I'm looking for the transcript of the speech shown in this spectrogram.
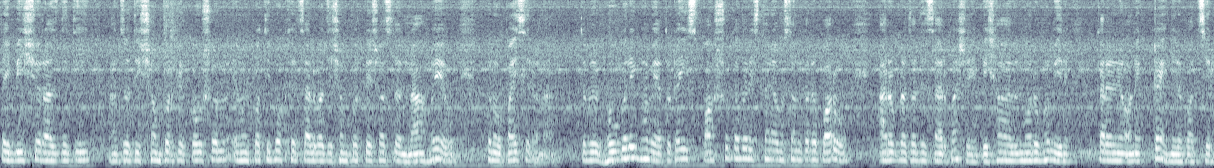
তাই বিশ্ব রাজনীতি, আন্তর্জাতিক সম্পর্কের কৌশল এবং প্রতিপক্ষের চালবাজি সম্পর্কে সচেতন না হয়েও কোনো উপায় ছিল না। তবে ভৌগোলিকভাবে এতটাই স্পর্শকাতর স্থানে অবস্থান করার পরও আরবরা তাদের চারপাশে বিশাল মরুভূমির কারণে অনেকটাই নিরাপদ ছিল।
